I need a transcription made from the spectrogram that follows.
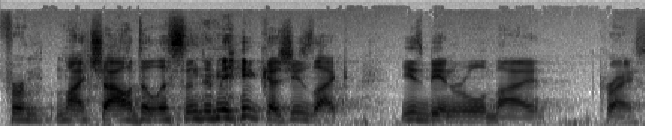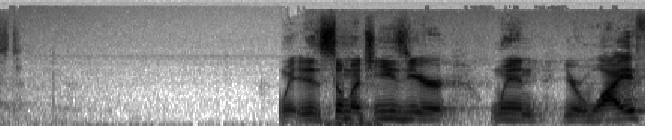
for my child to listen to me because she's like, He's being ruled by Christ. It is so much easier when your wife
